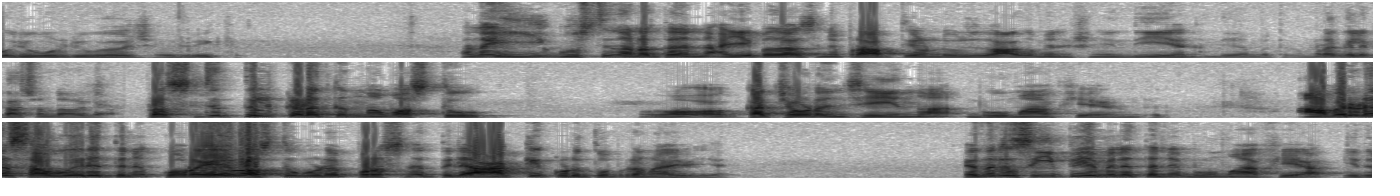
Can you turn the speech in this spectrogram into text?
ഒരു കോടി രൂപ വെച്ച് അവർ വിൽക്കും. എന്നാൽ ഈ ഗുസ്തി നടത്താൻ അയ്യപ്പദാസിന് പ്രാപ്തിയുണ്ട്. ഒരു സാധു മനുഷ്യന് എന്ത് ചെയ്യാൻ പറ്റും? നമ്മുടെ കയ്യിൽ കാശുണ്ടാവില്ല. പ്രശ്നത്തിൽ കിടക്കുന്ന വസ്തു കച്ചവടം ചെയ്യുന്ന ഭൂമാഫിയയുണ്ട്. അവരുടെ സൗകര്യത്തിന് കുറേ വസ്തു കൂടെ പ്രശ്നത്തിൽ ആക്കി കൊടുത്തു പിണറായി വിജയൻ. എന്നിട്ട് സി പി എമ്മിലെ തന്നെ ഭൂമാഫിയ ഇത്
